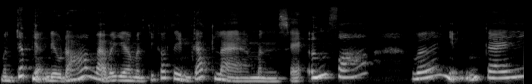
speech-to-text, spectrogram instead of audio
mình chấp nhận điều đó và bây giờ mình chỉ có tìm cách là mình sẽ ứng phó với những cái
